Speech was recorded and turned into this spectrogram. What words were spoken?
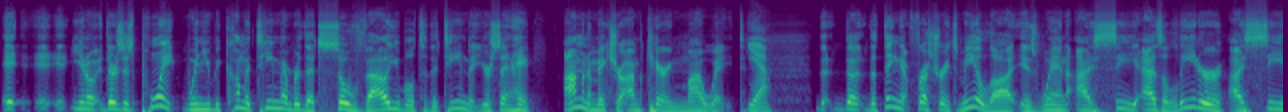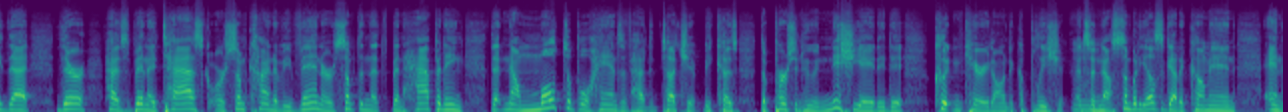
it, it, you know, there's this point when you become a team member that's so valuable to the team that you're saying, "Hey, I'm going to make sure I'm carrying my weight." Yeah the, the the thing that frustrates me a lot is when I see as a leader, I see that there has been a task or some kind of event or something that's been happening that now multiple hands have had to touch it because the person who initiated it couldn't carry it on to completion. Mm-hmm. And so mm. now somebody else has got to come in and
